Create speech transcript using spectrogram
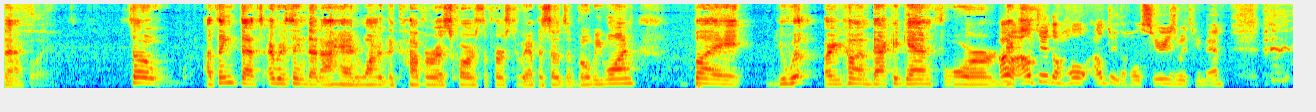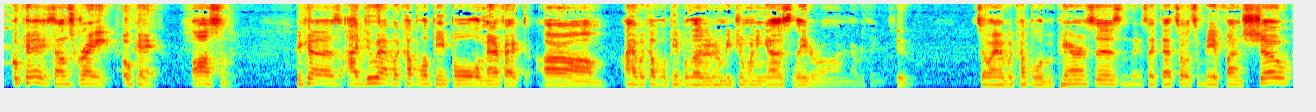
Exactly. So I think that's everything that I had wanted to cover as far as the first two episodes of Obi Wan. But you will? Are you coming back again for? Oh, next- I'll do the whole I'll do the whole series with you, man. Okay, sounds great. Okay, awesome. Because I do have a couple of people. A matter of fact, um, I have a couple of people that are going to be joining us later on and everything too. So I have a couple of appearances and things like that. So it's going to be a fun show.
